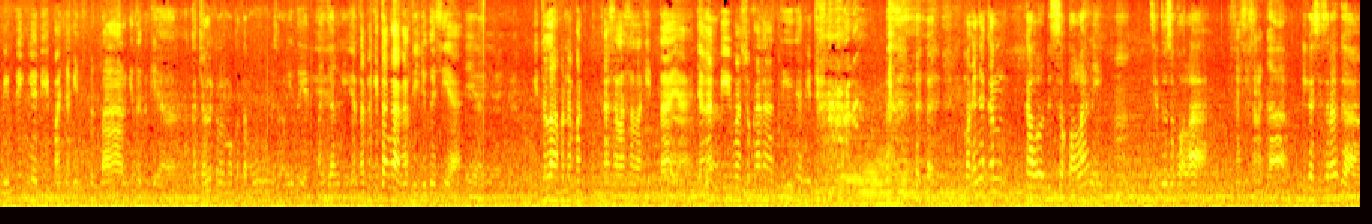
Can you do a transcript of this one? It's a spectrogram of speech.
meeting ya dipanjangin sebentar gitu kan. Ya kecuali kalau mau ketemu misalnya itu ya dipanjangin. Ya tapi kita nggak ngerti juga sih ya. Iya iya iya itulah pendapat salah-salah kita ya. Jangan Ya. dimasukkan hati jangan itu makanya kan kalau di sekolah nih hmm. situ sekolah. Kasih seragam. Dikasih seragam.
